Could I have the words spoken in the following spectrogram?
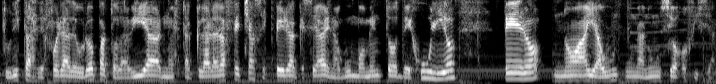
turistas de fuera de Europa todavía no está clara la fecha, se espera que sea en algún momento de julio pero no hay aún un anuncio oficial.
